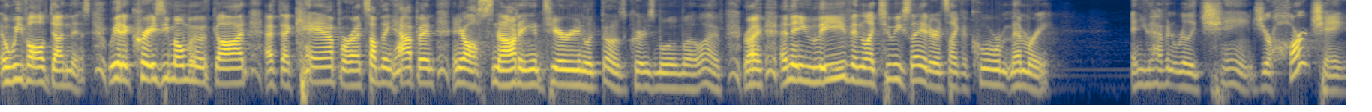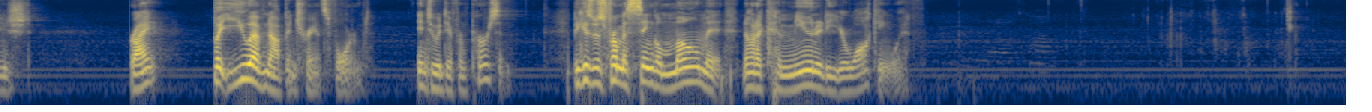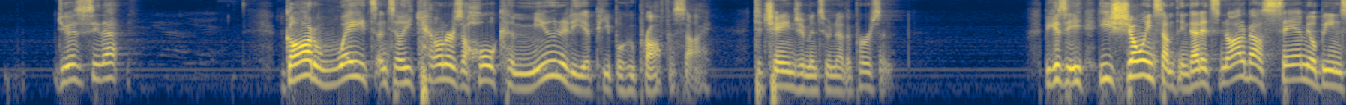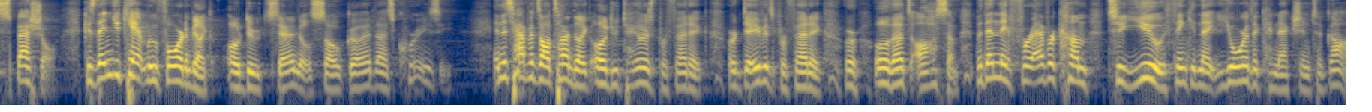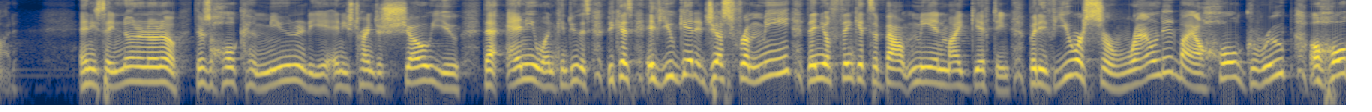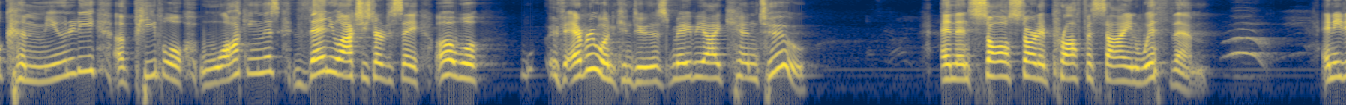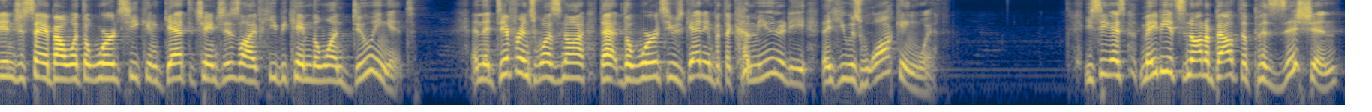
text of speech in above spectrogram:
And we've all done this. We had a crazy moment with God at the camp or at something happened, and you're all snotting and teary and like, that was a crazy moment of my life, right? And then you leave, and like two weeks later, it's like a cool memory. And you haven't really changed. Your heart changed, right? But you have not been transformed into a different person because it was from a single moment, not a community you're walking with. Do you guys see that? God waits until he counters a whole community of people who prophesy to change him into another person. Because he, he's showing something that it's not about Samuel being special. Because then you can't move forward and be like, oh, dude, Samuel's so good. That's crazy. And this happens all the time. They're like, oh, dude, Taylor's prophetic, or David's prophetic, or oh, that's awesome. But then they forever come to you thinking that you're the connection to God. And he's saying, no, no, no, no. There's a whole community, and he's trying to show you that anyone can do this. Because if you get it just from me, then you'll think it's about me and my gifting. But if you are surrounded by a whole group, a whole community of people walking this, then you'll actually start to say, oh, well, if everyone can do this, maybe I can too. And then Saul started prophesying with them. And he didn't just say about what the words he can get to change his life, he became the one doing it. And the difference was not that the words he was getting, but the community that he was walking with. You see, guys, maybe it's not about the position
